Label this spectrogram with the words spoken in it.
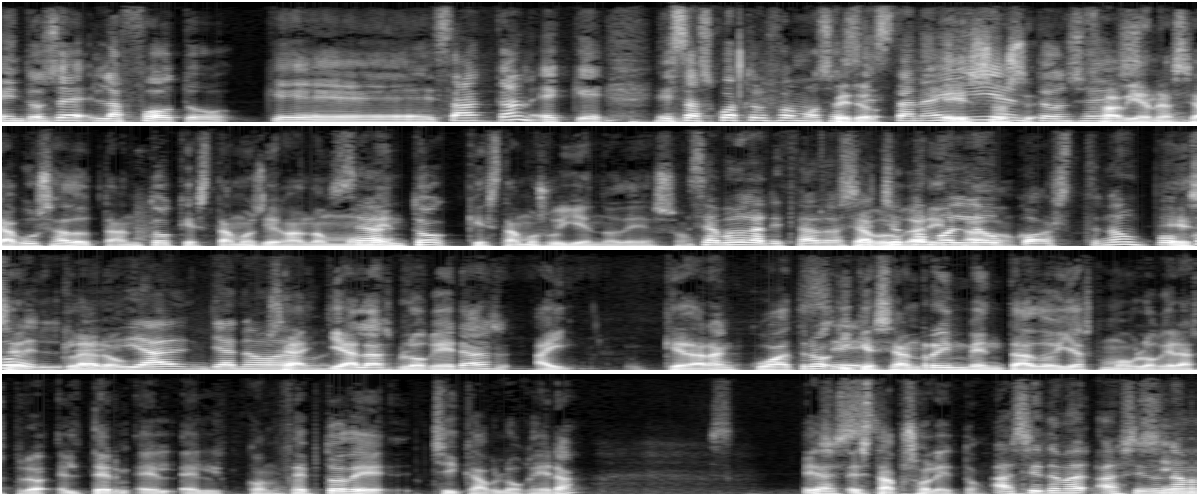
entonces la foto que sacan es que esas cuatro famosas Pero están ahí, eso se- entonces... Fabiana, se ha abusado tanto que estamos llegando a un Se ha- momento que estamos huyendo de eso. Se ha vulgarizado, se, Se ha ha hecho como el vulgarizado. low cost, ¿no? Un poco, el- el- claro. ya, ya no... O sea, ya las blogueras hay quedarán cuatro y que se han reinventado ellas como blogueras, pero el, term- el, el concepto de chica bloguera es- está obsoleto. Ha sido, ma- ha sido Sí. una ¿Y- ¿Y,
